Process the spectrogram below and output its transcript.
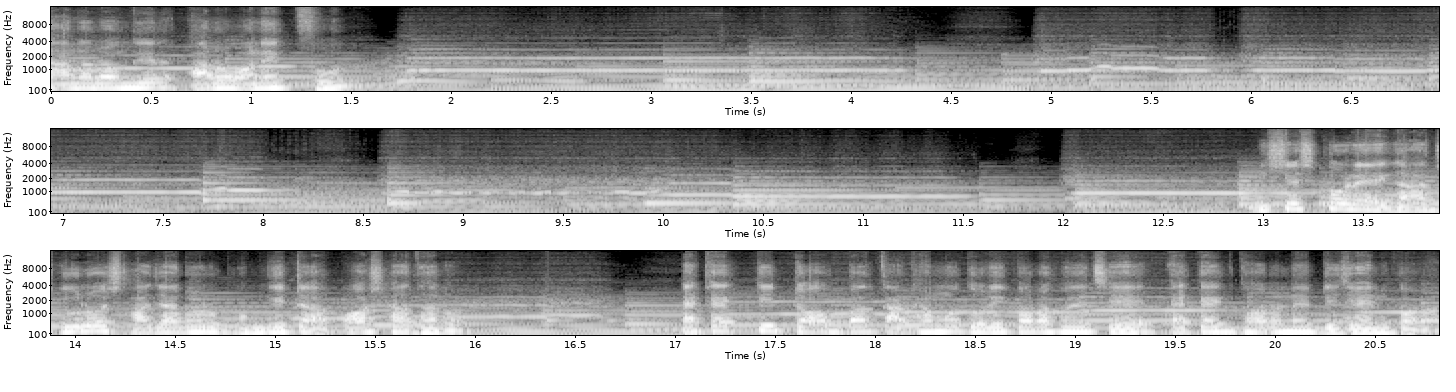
নানা রঙের আরও অনেক ফুল। বিশেষ করে গাছগুলো সাজানোর ভঙ্গিটা অসাধারণ। এক একটি টব বা কাঠামো তৈরি করা হয়েছে, এক এক ধরনের ডিজাইন করা।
